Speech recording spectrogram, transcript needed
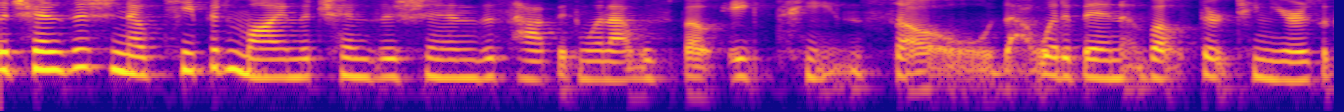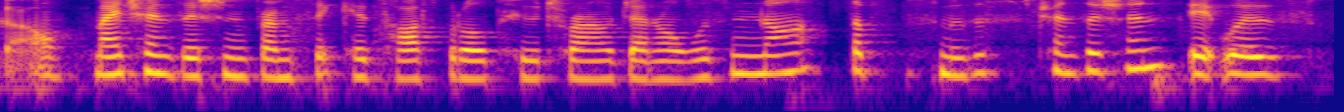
The transition, now keep in mind the transition, this happened when I was about 18, so that would have been about 13 years ago. My transition from Sick Kids Hospital to Toronto General was not the smoothest transition. It was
